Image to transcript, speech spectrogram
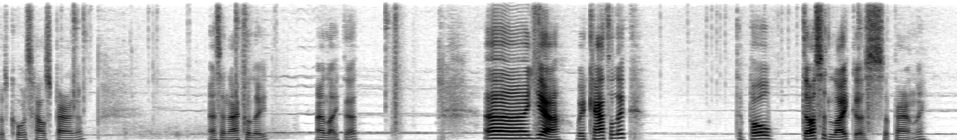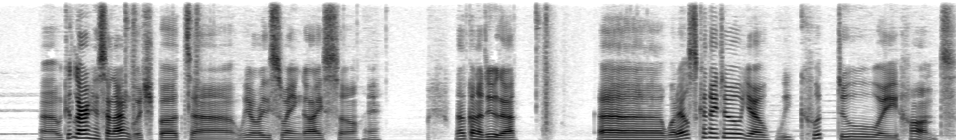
of course, House Paragon. As an accolade. I like that. Uh, yeah, we're Catholic. The Pope doesn't like us, apparently. Uh, we could learn his language, but uh, we're already swaying guys, so eh. Not gonna do that. Uh, what else can I do? Yeah, we could do a hunt.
